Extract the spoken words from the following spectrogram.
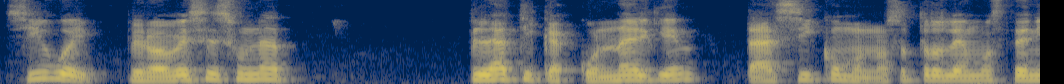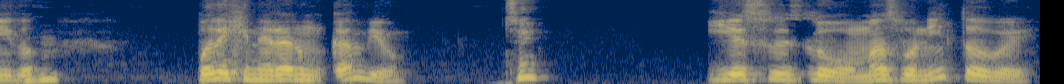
Sí, güey, pero a veces una plática con alguien así como nosotros le hemos tenido, puede generar un cambio. Sí. Y eso es lo más bonito, güey.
